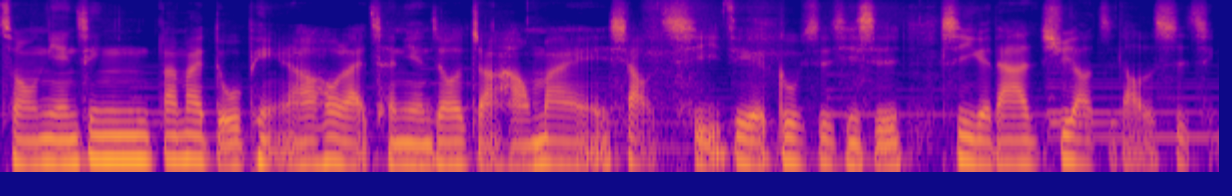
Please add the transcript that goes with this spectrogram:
从年轻贩卖毒品，然后后来成年之后转行卖小气，这个故事其实是一个大家需要知道的事情。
